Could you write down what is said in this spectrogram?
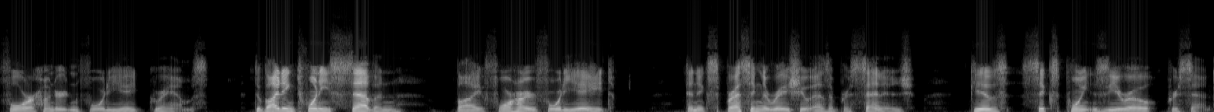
448 grams. Dividing 27 by 448 and expressing the ratio as a percentage gives 6.0%.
